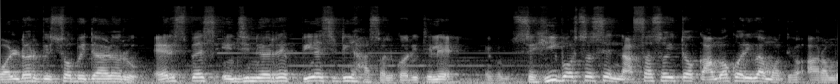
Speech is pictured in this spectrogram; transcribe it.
ବୋଲ୍ଡର ବିଶ୍ୱବିଦ୍ୟାଳୟରୁ ଏୟାରସ୍ପେସ୍ ଇଞ୍ଜିନିୟରରେ ପିଏଚ୍ଡି ହାସଲ କରିଥିଲେ ଏବଂ ସେହି ବର୍ଷ ସେ ନାସା ସହିତ କାମ କରିବା ମଧ୍ୟ ଆରମ୍ଭ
